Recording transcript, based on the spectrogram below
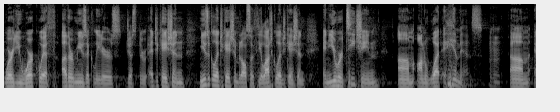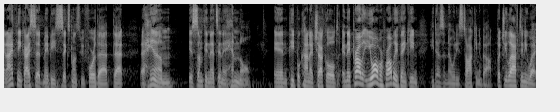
where you work with other music leaders just through education, musical education, but also theological education, and you were teaching um, on what a hymn is. Mm-hmm. Um, and I think I said maybe six months before that that a hymn is something that's in a hymnal and people kind of chuckled and they probably you all were probably thinking he doesn't know what he's talking about but you laughed anyway.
